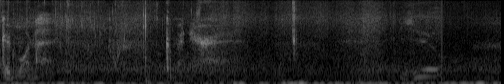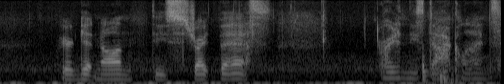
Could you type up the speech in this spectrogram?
Good one. Come in here. You. We're getting on these striped bass right in these dock lines.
